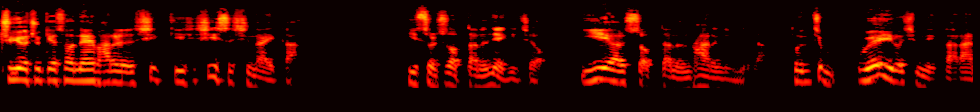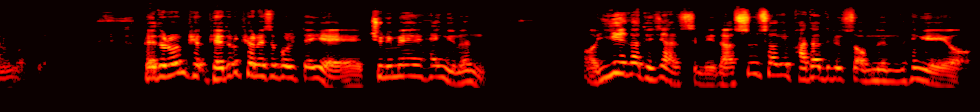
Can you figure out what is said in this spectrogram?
주여 주께서 내 발을 씻기 씻으시나이까 있을 수 없다는 얘기죠. 이해할 수 없다는 반응입니다. 도대체 왜 이러십니까? 라는 거죠. 베드로는 베드로 편에서 볼 때에 주님의 행위는 어, 이해가 되지 않습니다. 순수하게 받아들일 수 없는 행위예요.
